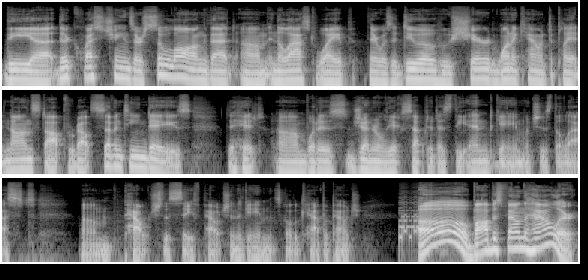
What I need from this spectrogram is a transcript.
the uh, their quest chains are so long that um, in the last wipe, there was a duo who shared one account to play it nonstop for about 17 days to hit um, what is generally accepted as the end game, which is the last um, pouch, the safe pouch in the game. That's called the Kappa pouch. Oh, Bob has found the Howler.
